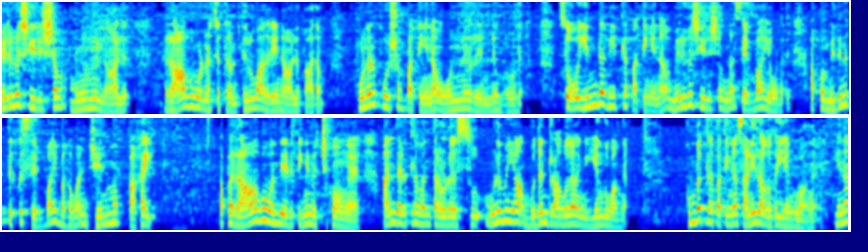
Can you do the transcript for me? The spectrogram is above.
மிருகசீரிஷம் மூணு நாலு. ராகுவோட நட்சத்திரம் திருவாதிரை நாலு பாதம். புனர்பூஷம் பாத்தீங்கன்னா ஒன்னு ரெண்டு மூணு. சோ இந்த வீட்டில் பாத்தீங்கன்னா மிருகசீரிஷம்னா செவ்வாயோடது. அப்ப மிதுனத்துக்கு செவ்வாய் பகவான் ஜென்ம பகை. அப்ப ராகு வந்து எடுத்தீங்கன்னு வச்சுக்கோங்க. அந்த இடத்துல வந்து தன்னோட சு முழுமையா புதன் ராகு தான் இயங்குவாங்க. கும்பத்துல பாத்தீங்கன்னா சனி ராகு தான் இயங்குவாங்க. ஏன்னா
